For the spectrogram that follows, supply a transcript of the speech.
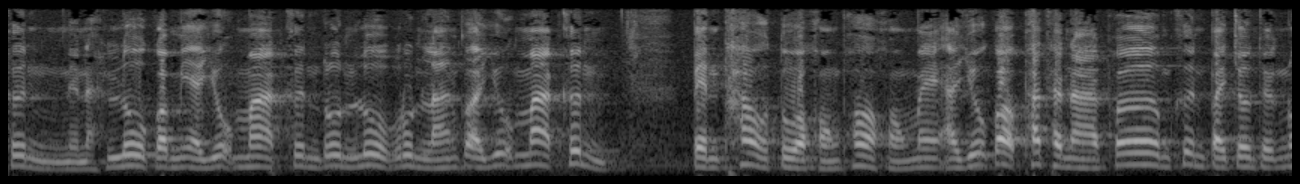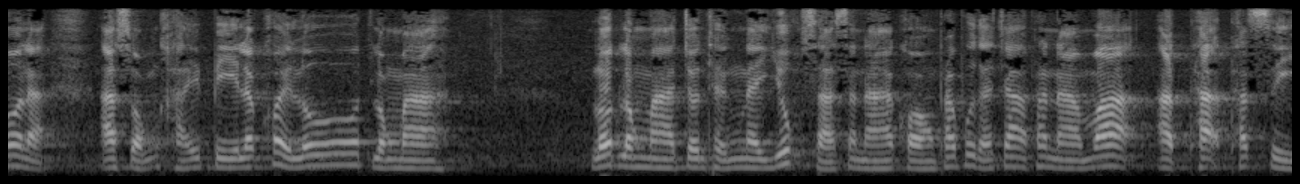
ขึ้นเนี่ยนะลูกก็มีอายุมากขึ้น รุ่นลูกรุ่นหลานก็อายุมากขึ้น เป็นเท่าตัวของพ่อของแม่อายุก็พัฒนาเพิ่มขึ้นไปจนถึงโน่นแหละอสงไขยปีแล้วค่อยลดลงมา ลดลงมาจนถึงในยุคศาสนาของพระพุทธเจ้าพระนามว่าอัฏฐทัศสี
